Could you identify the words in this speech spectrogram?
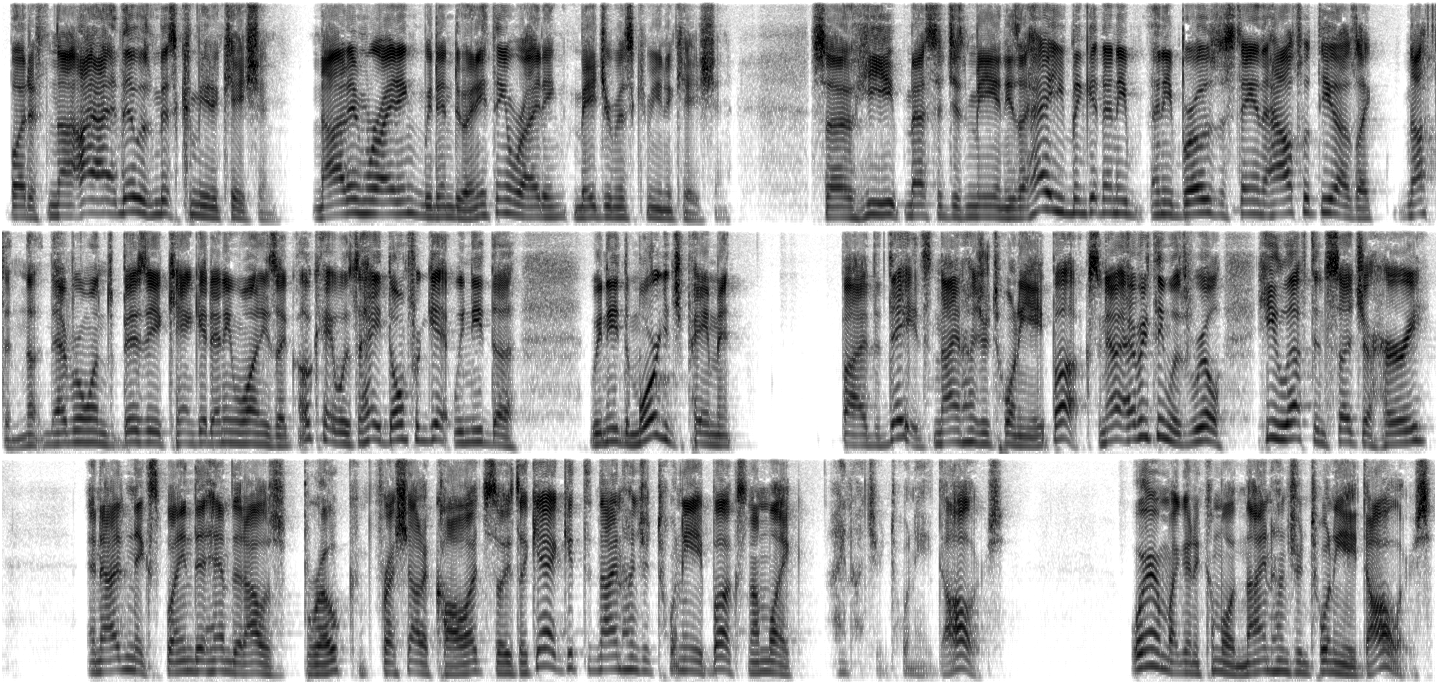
But if not, I, I, there was miscommunication. Not in writing. We didn't do anything in writing. Major miscommunication. So he messages me and he's like, "Hey, you've been getting any any bros to stay in the house with you?" I was like, "Nothing. No, everyone's busy. Can't get anyone." He's like, "Okay." Well, hey, don't forget we need the we need the mortgage payment by the date. It's nine hundred twenty eight bucks. Now everything was real. He left in such a hurry, and I didn't explain to him that I was broke, fresh out of college. So he's like, "Yeah, get the nine hundred twenty eight bucks," and I'm like, nine hundred twenty eight dollars. Where am I going to come up with nine hundred twenty eight dollars?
